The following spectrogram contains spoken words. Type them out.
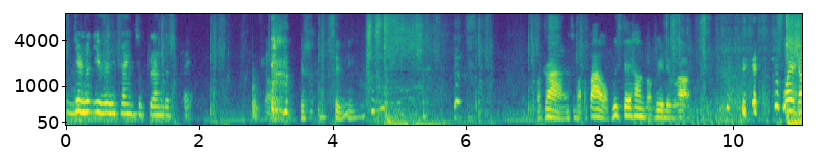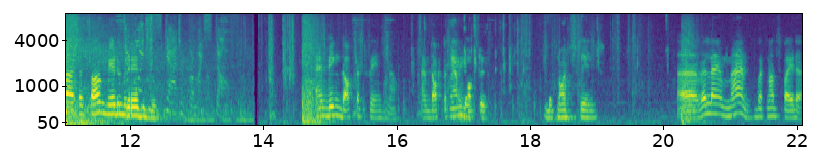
They're not even trying to plant the spike. Saving. Right, it's about power. We stay hung up really well. oh my god, that song made him rage, bro. Scatter from my stuff. I'm being Doctor Strange now. I'm Doctor Strange. I'm Doctor, but not Strange. Uh, well, I am man, but not spider.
